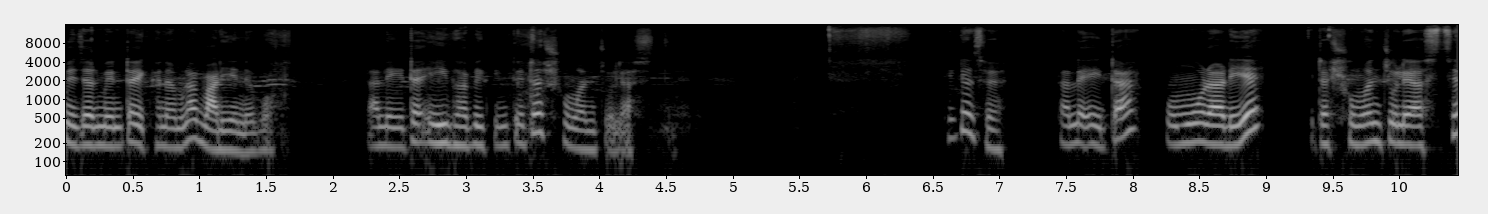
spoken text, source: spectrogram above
মেজারমেন্টটা এখানে আমরা বাড়িয়ে নেব। তাহলে এটা এইভাবে কিন্তু এটা সমান চলে আসছে। ঠিক আছে? তাহলে এটা কোমর আর এ এটা সমান চলে আসছে।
